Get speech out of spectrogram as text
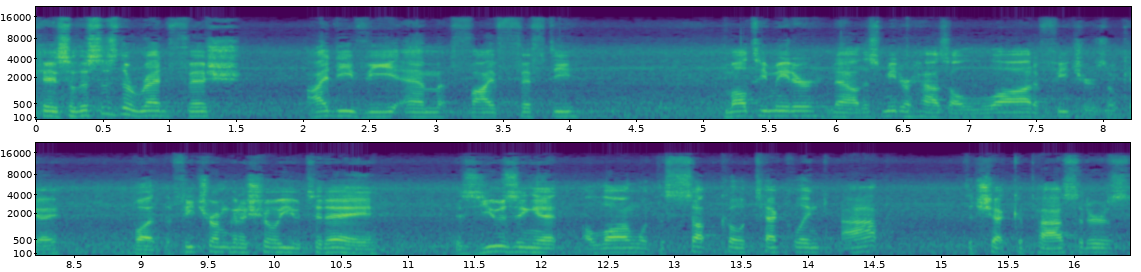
Okay, so this is the Redfish iDVM 550 multimeter. Now, this meter has a lot of features, okay? But the feature I'm going to show you today is using it along with the Supco TechLink app to check capacitors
